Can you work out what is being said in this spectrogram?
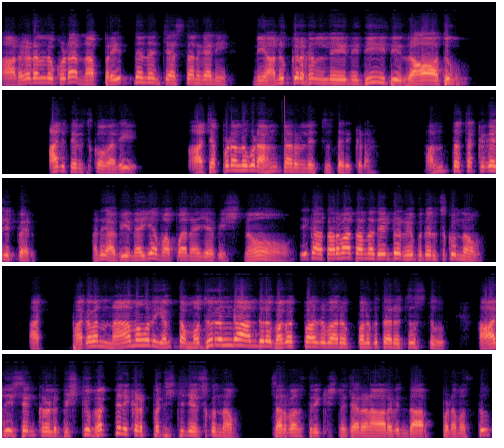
అడగడంలో కూడా నా ప్రయత్నం నేను చేస్తాను కానీ నీ అనుగ్రహం లేనిది ఇది రాదు అని తెలుసుకోవాలి. ఆ చెప్పడంలో కూడా అహంకారం లేదు చూస్తారు ఇక్కడ. అంత చక్కగా చెప్పారు. అది అభినయ మపనయ విష్ణు. ఇక ఆ తర్వాత అన్నదేంటో రేపు తెలుసుకుందాం. ఆ భగవన్ నామములు ఎంత మధురంగా అందులో భగవత్పాదులు వారు పలుకుతారో చూస్తూ ఆదిశంకరుడు విష్ణు భక్తిని ఇక్కడ ప్రతిష్ఠ చేసుకుందాం. సర్వం శ్రీకృష్ణ చరణారవిందార్పణమస్తు.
